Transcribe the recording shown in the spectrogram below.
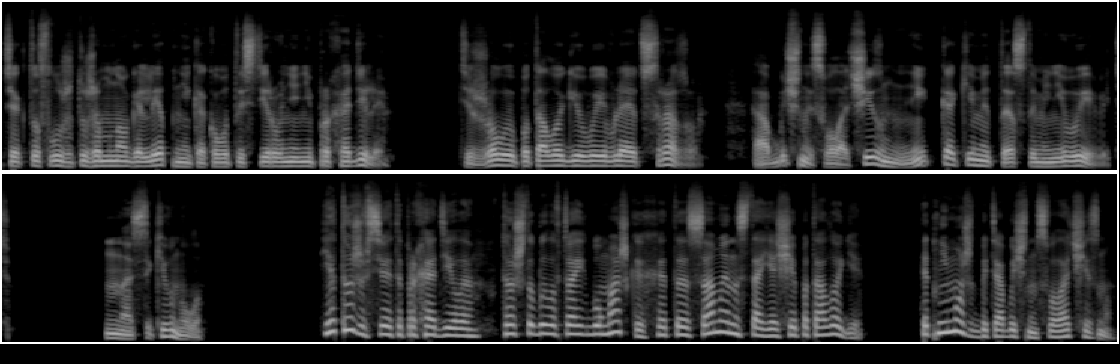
Те, кто служит уже много лет, никакого тестирования не проходили. Тяжелую патологию выявляют сразу, а обычный сволочизм никакими тестами не выявить. Настя кивнула. «Я тоже все это проходила. То, что было в твоих бумажках, это самая настоящая патология. Это не может быть обычным сволочизмом.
